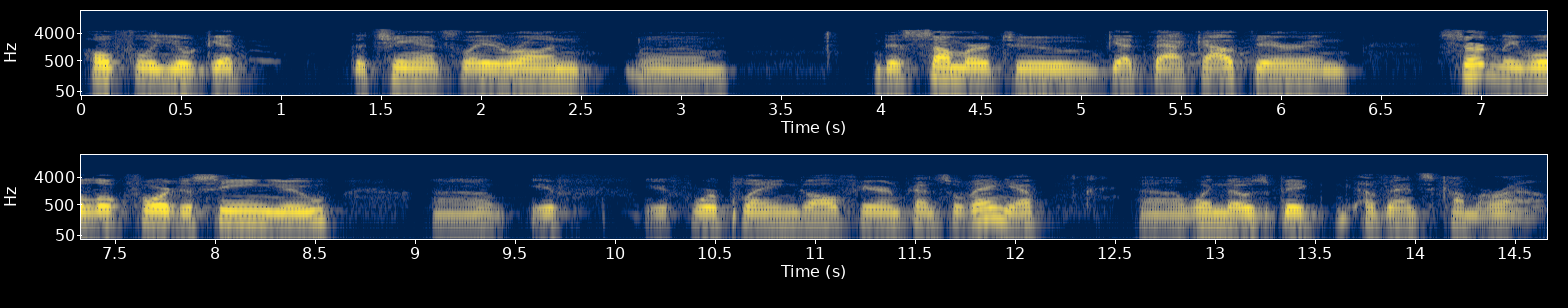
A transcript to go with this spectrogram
hopefully you'll get the chance later on um, this summer to get back out there. And certainly we'll look forward to seeing you uh, if if we're playing golf here in Pennsylvania uh, when those big events come around.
